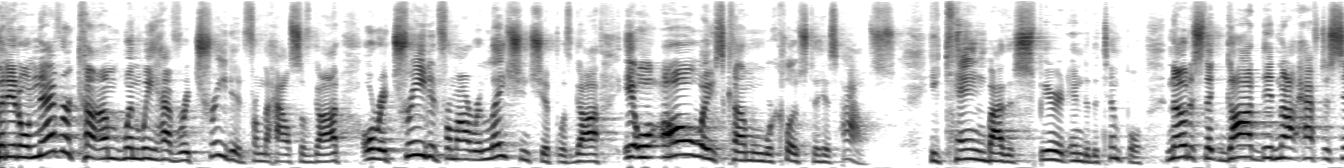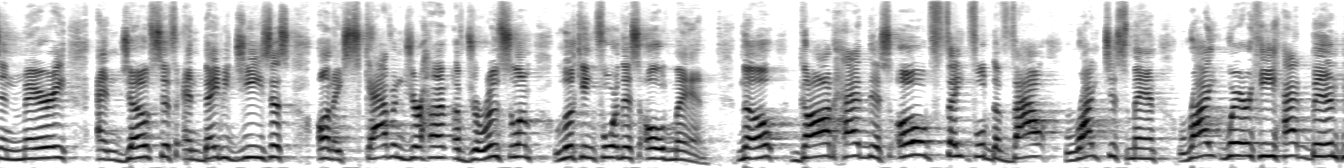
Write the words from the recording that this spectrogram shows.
But it'll never come when we have retreated from the house of God or retreated from our relationship with God. It will always come when we're close to His house. He came by the Spirit into the temple. Notice that God did not have to send Mary and Joseph and baby Jesus on a scavenger hunt of Jerusalem looking for this old man. No, God had this old, faithful, devout, righteous man right where he had been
